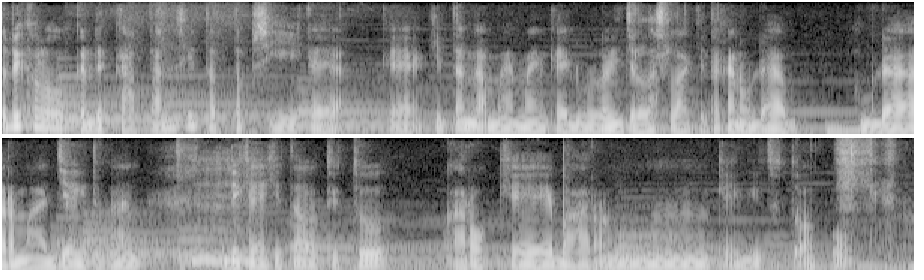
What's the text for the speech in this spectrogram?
Tapi kalau kedekatan sih tetap sih kayak kayak kita nggak main-main kayak dulu lagi jelas lah kita kan udah udah remaja gitu kan hmm. jadi kayak kita waktu itu karaoke bareng kayak gitu tuh aku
